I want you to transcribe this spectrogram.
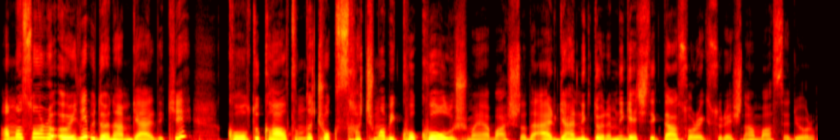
Ama sonra öyle bir dönem geldi ki koltuk altında çok saçma bir koku oluşmaya başladı. Ergenlik dönemini geçtikten sonraki süreçten bahsediyorum.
